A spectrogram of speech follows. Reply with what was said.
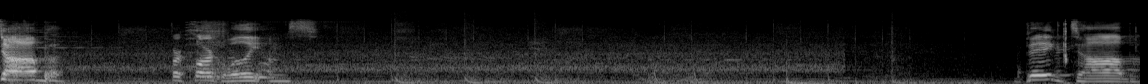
Dub for Clark Williams. Big dub.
